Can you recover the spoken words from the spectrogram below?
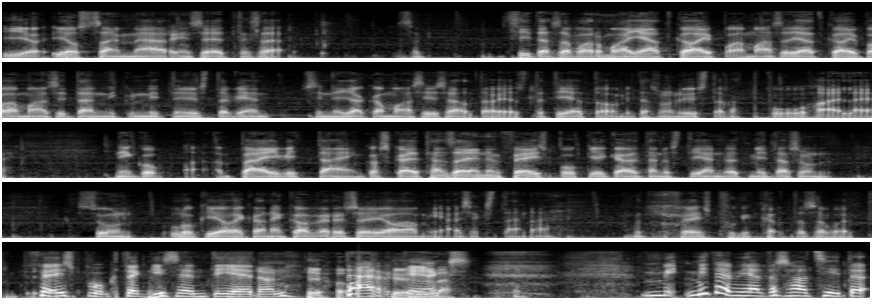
jo, jossain määrin se, että sä, sä sitä sä varmaan jäät kaipaamaan. Sä jäät kaipaamaan sitä niin niiden ystävien sinne jakamaa sisältöä ja sitä tietoa, mitä sun ystävät puuhailee niin kuin päivittäin. Koska ethän sä ennen Facebookia käytännössä tiennyt, että mitä sun sun lukioaikainen kaveri söi aamiaiseksi tänään. Mutta Facebookin kautta sä voit. Facebook teki sen tiedon tärkeäksi. M- mitä mieltä saat siitä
